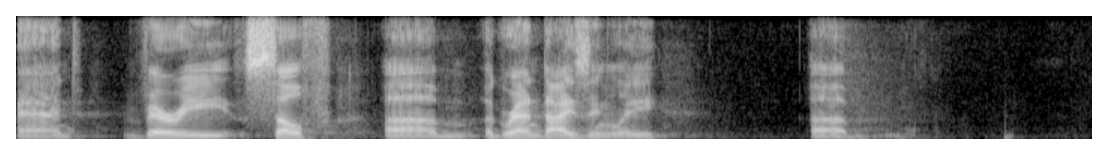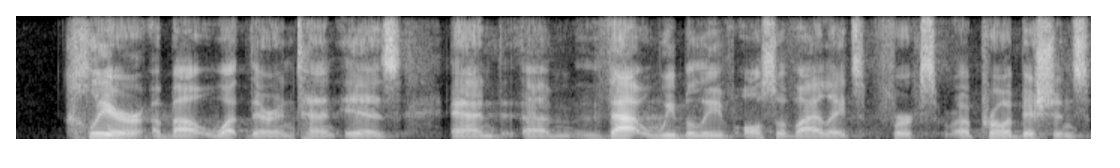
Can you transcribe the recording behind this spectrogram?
and very self um, aggrandizingly uh, clear about what their intent is. And um, that, we believe, also violates FERC's uh, prohibitions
